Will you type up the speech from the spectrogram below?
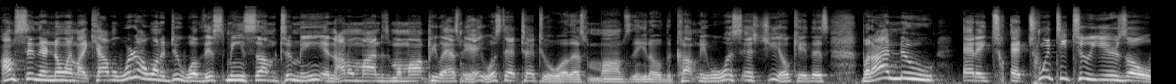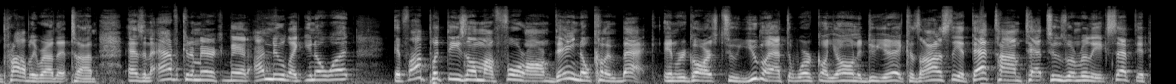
I'm sitting there knowing like, Calvin, what do I want to do? Well, this means something to me, and I don't mind as my mom. People ask me, hey, what's that tattoo? Well, that's my mom's. You know, the company. Well, what's SG? Okay, this. But I knew at a at 22 years old, probably around that time, as an African American man, I knew like, you know what? if I put these on my forearm, they ain't no coming back in regards to you're gonna have to work on your own and do your head. Because honestly, at that time, tattoos weren't really accepted.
